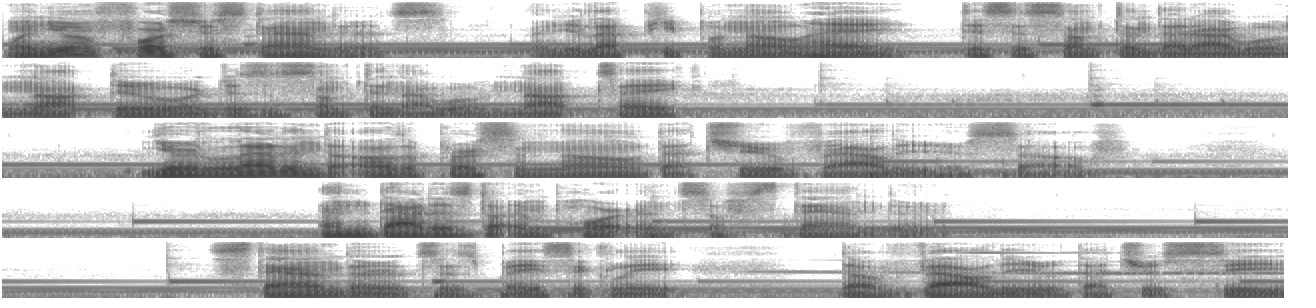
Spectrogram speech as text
When you enforce your standards and you let people know, hey, this is something that I will not do or this is something I will not take, you're letting the other person know that you value yourself. And that is the importance of standard. Standards is basically the value that you see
